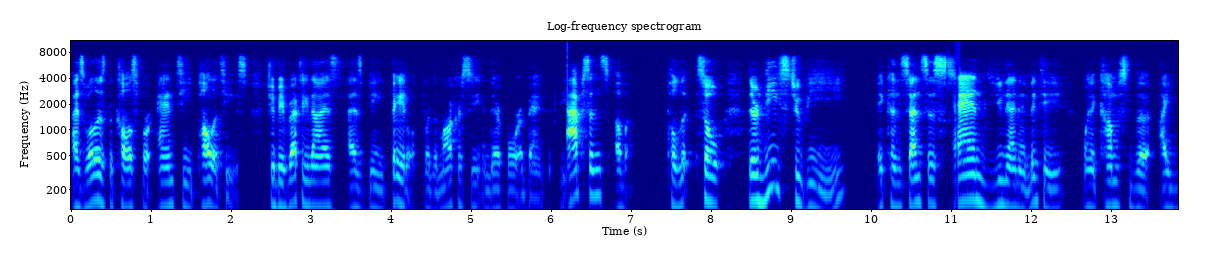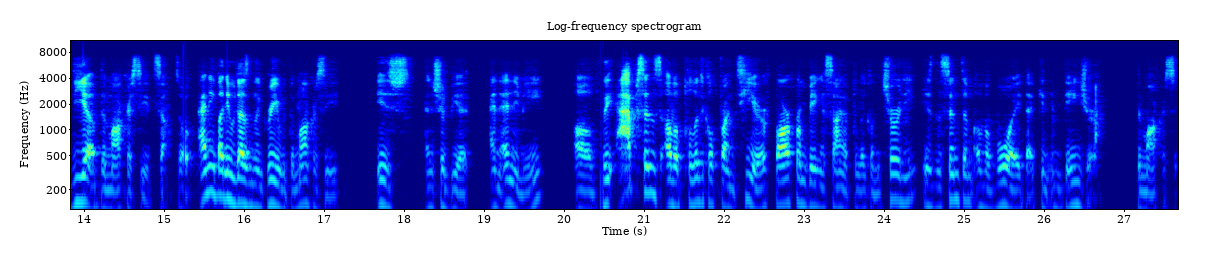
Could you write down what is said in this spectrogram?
as well as the calls for anti-polities, should be recognized as being fatal for democracy and therefore abandoned. The absence of so there needs to be a consensus and unanimity when it comes to the idea of democracy itself. So anybody who doesn't agree with democracy is and should be a, an enemy of the absence of a political frontier, far from being a sign of political maturity, is the symptom of a void that can endanger democracy.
